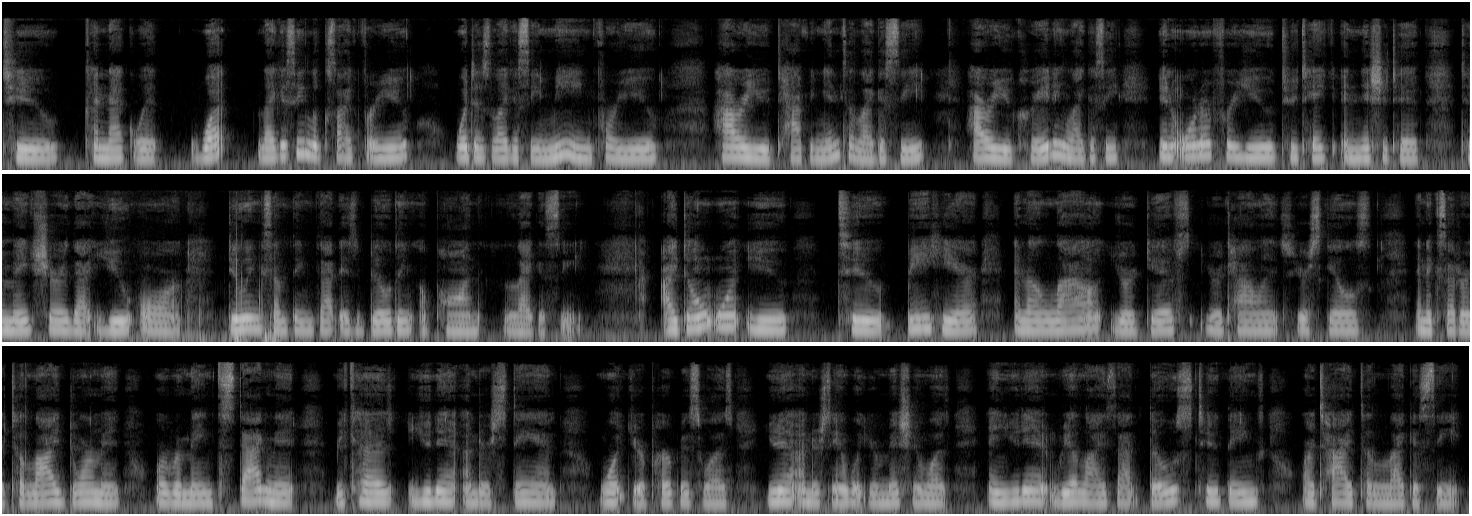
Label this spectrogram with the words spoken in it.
to connect with what legacy looks like for you. What does legacy mean for you? How are you tapping into legacy? How are you creating legacy in order for you to take initiative to make sure that you are doing something that is building upon legacy? I don't want you to be here and allow your gifts, your talents, your skills, and etc. to lie dormant or remain stagnant because you didn't understand what your purpose was. You didn't understand what your mission was, and you didn't realize that those two things are tied to legacy.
